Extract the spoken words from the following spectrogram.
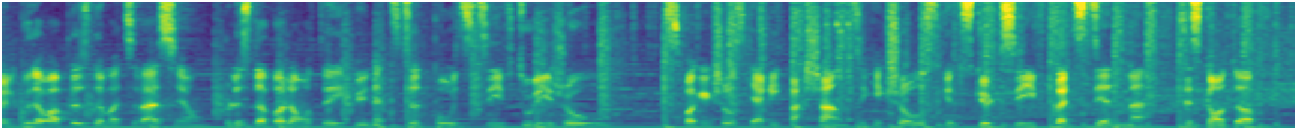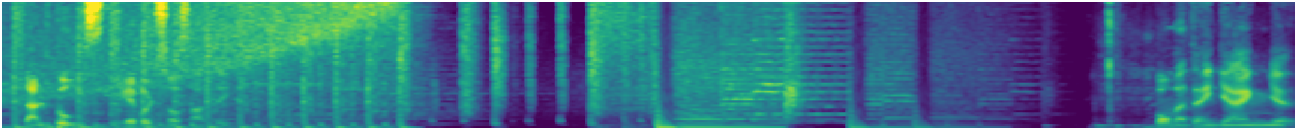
as le goût d'avoir plus de motivation, plus de volonté, puis une attitude positive tous les jours? C'est pas quelque chose qui arrive par chance, c'est quelque chose que tu cultives quotidiennement. C'est ce qu'on t'offre dans le Boost Révolution Santé. Bon matin, gang.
